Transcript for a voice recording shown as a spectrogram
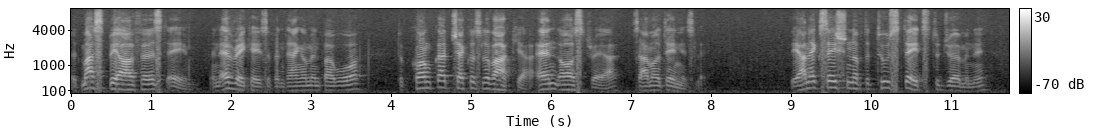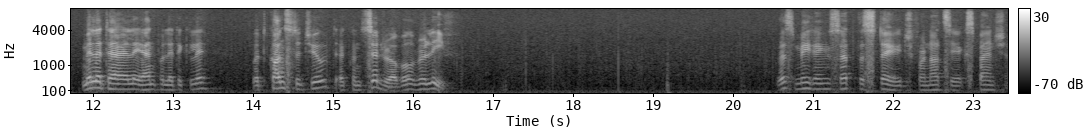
it must be our first aim, in every case of entanglement by war, to conquer Czechoslovakia and Austria simultaneously. The annexation of the two states to Germany, militarily and politically, would constitute a considerable relief. This meeting set the stage for Nazi expansion,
